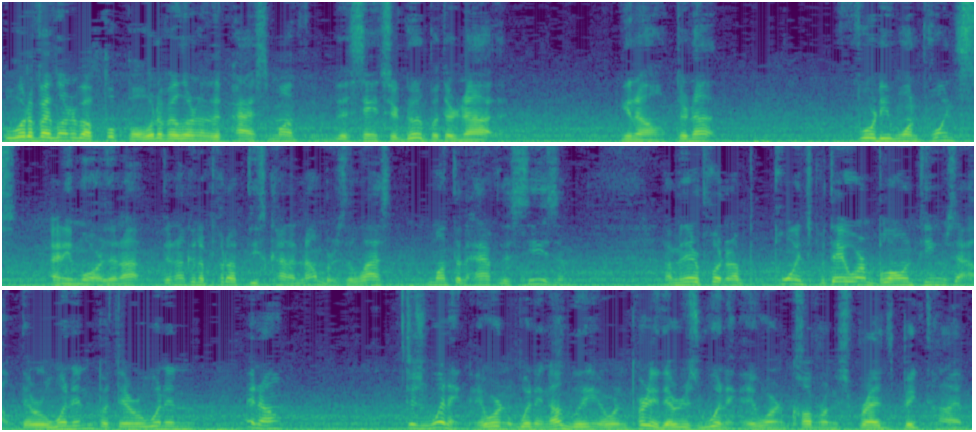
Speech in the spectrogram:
what have I learned about football? What have I learned in the past month? The Saints are good, but they're not you know, they're not 41 points anymore. They're not they're not going to put up these kind of numbers. The last month and a half of the season, I mean, they were putting up points, but they weren't blowing teams out. They were winning, but they were winning, you know, just winning. They weren't winning ugly. They weren't pretty. They were just winning. They weren't covering spreads big time.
